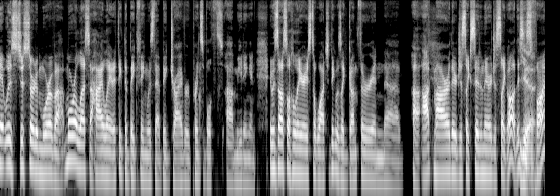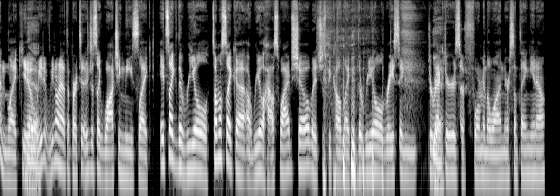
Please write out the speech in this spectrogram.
It was just sort of more of a more or less a highlight. I think the big thing was that big driver principal uh, meeting, and it was also hilarious to watch. I think it was like Gunther and uh, uh, Otmar. They're just like sitting there, just like, oh, this is fun. Like you know, Yeah. we don't, we don't have to part. They're just like watching these like it's like the real. It's almost like a, a Real Housewives show, but it's just be called like the real racing directors of Formula One or something. You know.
